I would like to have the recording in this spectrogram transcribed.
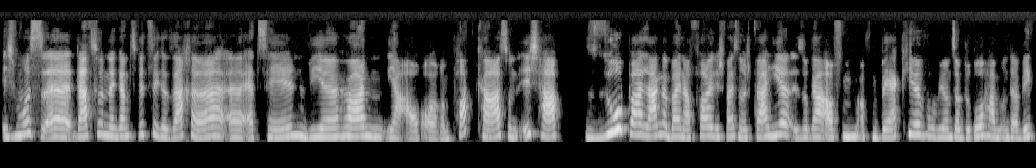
Ich muss äh, dazu eine ganz witzige Sache äh, erzählen. Wir hören ja auch euren Podcast und ich habe super lange bei einer Folge, ich weiß noch, ich war hier sogar auf dem, auf dem Berg hier, wo wir unser Büro haben, unterwegs.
